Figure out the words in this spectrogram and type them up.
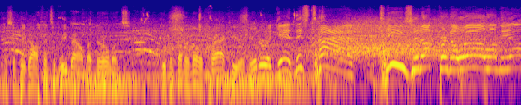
That's a big offensive rebound by Nerlens. Giving the Thunder another crack here. Shooter again. This time, tees it up for Noel on the alley.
